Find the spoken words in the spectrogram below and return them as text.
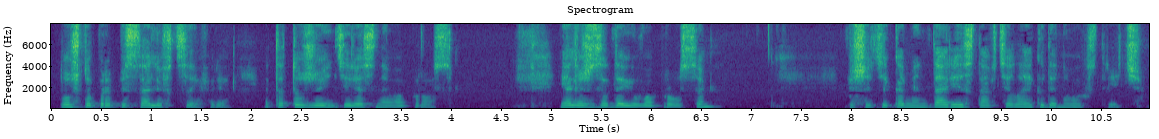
то, что прописали в цифре? Это тоже интересный вопрос. Я лишь задаю вопросы. Пишите комментарии, ставьте лайк и до новых встреч.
